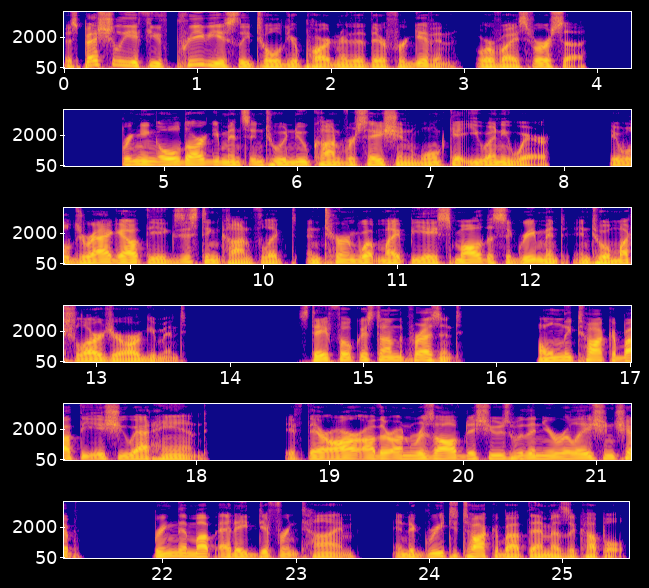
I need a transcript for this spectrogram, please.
especially if you've previously told your partner that they're forgiven, or vice versa. Bringing old arguments into a new conversation won't get you anywhere, it will drag out the existing conflict and turn what might be a small disagreement into a much larger argument. Stay focused on the present. Only talk about the issue at hand. If there are other unresolved issues within your relationship, bring them up at a different time and agree to talk about them as a couple.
